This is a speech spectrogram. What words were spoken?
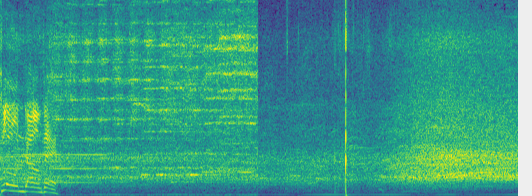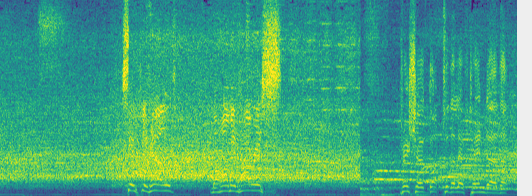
flown down there. Safely held. Mohamed Haris. Pressure got to the left-hander. The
